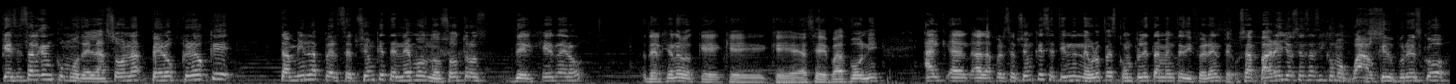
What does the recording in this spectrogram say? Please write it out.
que se salgan como de la zona, pero creo que también la percepción que tenemos nosotros del género, del género que, que, que hace Bad Bunny, al- al- a la percepción que se tiene en Europa es completamente diferente. O sea, para ellos es así como, wow, qué fresco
